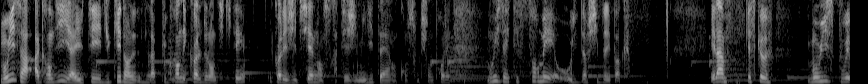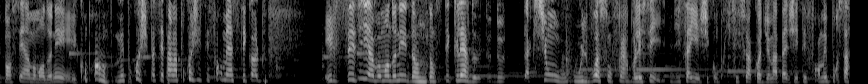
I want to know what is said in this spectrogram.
Moïse a, grandi et a été éduqué dans la plus grande école de l'Antiquité, école égyptienne en stratégie militaire, en construction de projets. Moïse a été formé au leadership de l'époque. Et là, qu'est-ce que Moïse pouvait penser à un moment donné Il comprend, mais pourquoi je suis passé par là? Pourquoi j'ai été formé à cette école? Il saisit à un moment donné, dans, cet éclair d'action où, il voit son frère blessé, il dit, ça y est, j'ai compris, c'est ce à quoi Dieu m'appelle, j'ai été formé pour ça,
